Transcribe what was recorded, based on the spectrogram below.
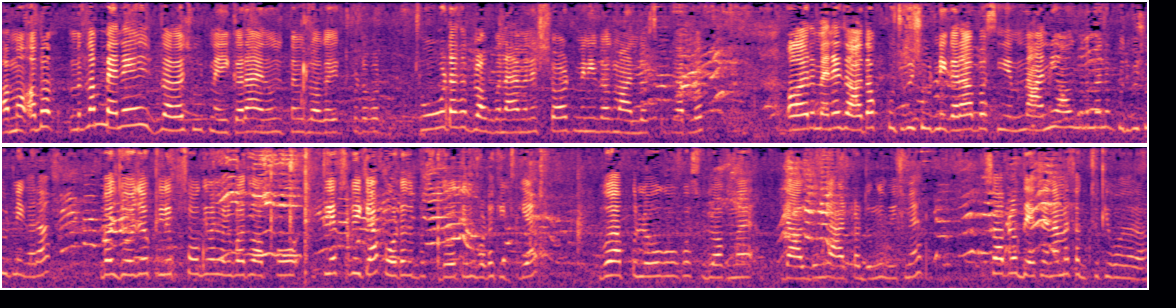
अब अब मतलब मैंने ज़्यादा शूट नहीं करा है ना जितना भी ब्लॉग है, एक छोटा बहुत छोटा सा ब्लॉग बनाया मैंने, शॉर्ट मिनी ब्लॉग मान लो उसको आप लोग। और मैंने ज़्यादा कुछ भी शूट नहीं करा, बस ये नानी हाउस मतलब मैंने कुछ भी शूट नहीं करा। बस जो जो क्लिप्स होगी मैं थोड़ी बहुत वो आपको क्लिप्स भी क्या फ़ोटो दो तीन फ़ोटो खींच किया वो आपको लोगों को उस ब्लॉग में डाल दूँगी ऐड कर दूँगी बीच में। सो आप लोग देख लेना, मैं थक चुकी बहुत ज़्यादा।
